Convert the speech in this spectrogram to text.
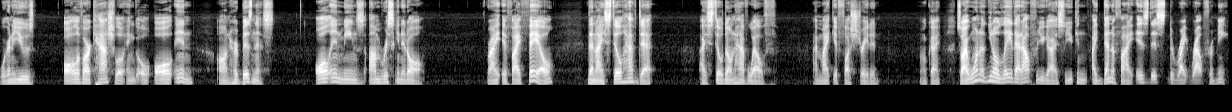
we're going to use all of our cash flow and go all in on her business. All in means I'm risking it all, right? If I fail, then I still have debt. I still don't have wealth. I might get frustrated. Okay. So I want to, you know, lay that out for you guys so you can identify is this the right route for me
